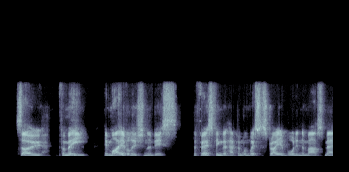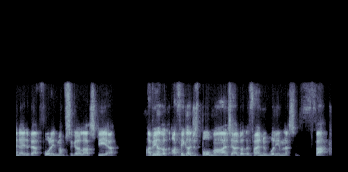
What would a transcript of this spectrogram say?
so for me, in my evolution of this, the first thing that happened when West Australia brought in the mask mandate about 14 months ago last year, I think I got, I think I just bawled my eyes out. I got the phone to William and I said, fuck.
